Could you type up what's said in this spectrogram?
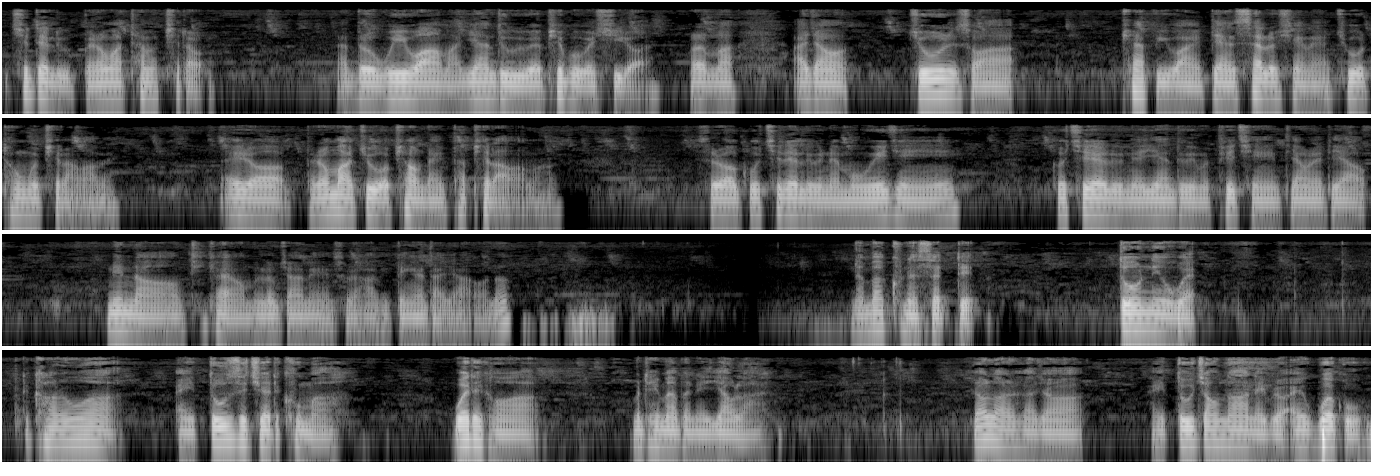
ချစ်တဲ့လူဘယ်တော့မှထပ်မဖြစ်တော့အဲသူဝေးွားမှာရန်သူပဲဖြစ်ဖို့ပဲရှိတော့ဟုတ်တယ်မလားအဲကြောင့်ကျိုးဆိုတာဖြတ်ပြီးသွားရင်ပြန်ဆက်လို့ရှိရင်လည်းကျိုးအထုံးပဲဖြစ်လာမှာပဲအဲ့တော့ဘယ်တော့မှကျိုးအဖြောင်းတိုင်းထပ်ဖြစ်လာမှာမဟုတ်ဆိုတော့ကိုချစ်တဲ့လူနဲ့မဝေးခြင်းကိုချစ်တဲ့လူနဲ့ရန်သူမဖြစ်ခြင်းတယောက်နဲ့တယောက် နစ်နာအောင်ထိခိုက်အောင်မလုပ်ကြနဲ့ဆိုတာဟာလေးသင်ခန်းတရားပါနော်နံပါတ်81တိုးနေဝက်တခါတော့ကအဲတိုးစချက်တစ်ခုမှာဝက်တကောင်ကမထိမ့်မပဲနဲ့ရောက်လာရောက်လာတဲ့ခါကျတော့အဲတိုးချောင်းသားနေပြီးတော့အဲဝက်ကို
